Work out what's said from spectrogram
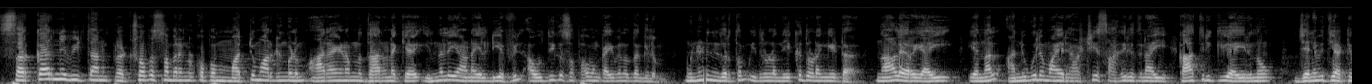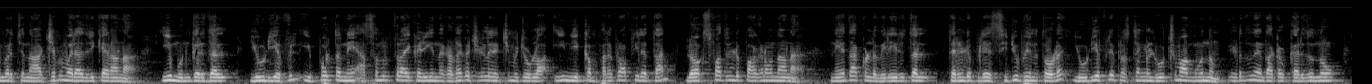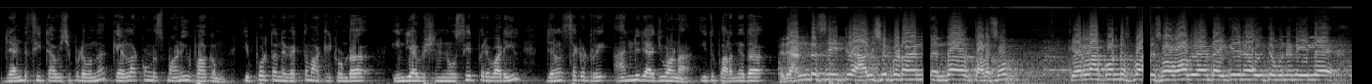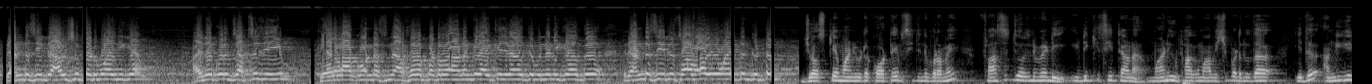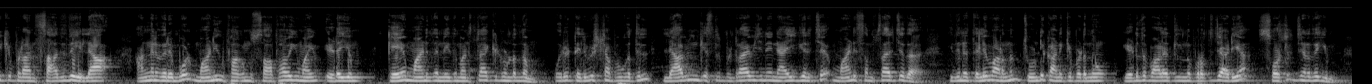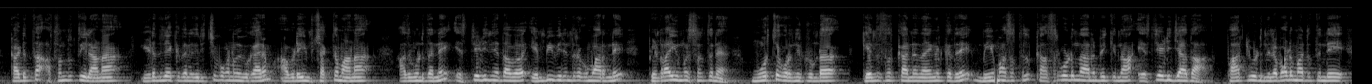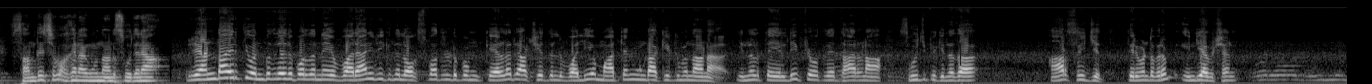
സർക്കാരിനെ വീഴ്ത്താൻ പ്രക്ഷോഭ സമരങ്ങൾക്കൊപ്പം മറ്റു മാർഗങ്ങളും ആരായണമെന്ന ധാരണയ്ക്ക് ഇന്നലെയാണ് എൽ ഡി എഫിൽ ഔദ്യോഗിക സ്വഭാവം കൈവന്നതെങ്കിലും മുന്നണി നേതൃത്വം ഇതിനുള്ള നീക്കം തുടങ്ങിയിട്ട് നാളേറെയായി എന്നാൽ അനുകൂലമായ രാഷ്ട്രീയ സാഹചര്യത്തിനായി കാത്തിരിക്കുകയായിരുന്നു. ജനവിധി അട്ടിമറിച്ചെന്ന ആക്ഷേപം വരാതിരിക്കാനാണ് ഈ മുൻകരുതൽ. യു ഡി എഫിൽ ഇപ്പോൾ തന്നെ അസംതൃപ്തരായി കഴിയുന്ന ഘടകകക്ഷികളെ ലക്ഷ്യം വെച്ചുള്ള ഈ നീക്കം ഫലപ്രാപ്തിയിലെത്താൻ ലോക്സഭാ തെരഞ്ഞെടുപ്പാകണമെന്നാണ് നേതാക്കളുടെ വിലയിരുത്തൽ. തെരഞ്ഞെടുപ്പിലെ സീറ്റ് വിഭജനത്തോടെ യു ഡി എഫിലെ പ്രശ്നങ്ങൾ രൂക്ഷമാകുമെന്നും ഇടതു നേതാക്കൾ കരുതുന്നു. രണ്ട് സീറ്റ് ആവശ്യപ്പെടുമെന്ന് കേരള കോൺഗ്രസ് മാണി വിഭാഗം ഇപ്പോൾ തന്നെ വ്യക്തമാക്കിയിട്ടുണ്ട്. ഇന്ത്യ വിഷൻ ന്യൂസ് സീറ്റ് പരിപാടിയിൽ ജനറൽ സെക്രട്ടറി ആന്റണി രാജുവാണ് ഇത് പറഞ്ഞത്. രണ്ട് സീറ്റ് ആവശ്യപ്പെടാൻ എന്താ തടസ്സം? കേരള കോൺഗ്രസ് പാർട്ടി സ്വാഭാവികമായിട്ട് ഐക്യജനാധിപത്യ മുന്നണിയിലെ രണ്ട് സീറ്റ് ആവശ്യപ്പെടുമായിരിക്കാം. അതിനെക്കുറിച്ച് ചർച്ച ചെയ്യും. കേരള കോൺഗ്രസിന് അർഹതപ്പെട്ടതാണെങ്കിൽ ഐക്യജനാധിപത്യ മുന്നണിക്കകത്ത് രണ്ട് സീറ്റ് സ്വാഭാവികമായിട്ടും കിട്ടും. ജോസ് കെ മാണിയുടെ കോട്ടയം സീറ്റിന് പുറമെ ഫ്രാൻസിസ് ജോർജിന് വേണ്ടി ഇടുക്കി സീറ്റാണ് മാണി വിഭാഗം ആവശ്യപ്പെടുന്നത്. ഇത് അംഗീകരിക്കപ്പെടാൻ സാധ്യതയില്ല. അങ്ങനെ വരുമ്പോൾ മാണി വിഭാഗം സ്വാഭാവികമായും ഇടയും. കെ എം മാണി തന്നെ ഇത് മനസ്സിലാക്കിയിട്ടുണ്ടെന്നും ഒരു ടെലിവിഷൻ അഭിമുഖത്തിൽ ലാവ്ലിൻ കേസിൽ പിണറായി വിജയനെ ന്യായീകരിച്ച് മാണി സംസാരിച്ചത് ഇതിന് തെളിവാണെന്നും ചൂണ്ടിക്കാണിക്കപ്പെടുന്നു. ഇടതുപാളയത്തിൽ നിന്ന് പുറത്തു ചാടിയ സോഷ്യൽ ജനതയും കടുത്ത അസംതൃപ്തിയിലാണ്. ഇടതിലേക്ക് തന്നെ തിരിച്ചു വികാരം അവിടെയും ശക്തമാണ്. അതുകൊണ്ട് തന്നെ എസ് ടി ഡി നേതാവ് എം പി വീരേന്ദ്രകുമാറിന്റെ പിണറായി വിമർശനത്തിന് മൂർച്ച കുറഞ്ഞിട്ടുണ്ട്. കേന്ദ്ര സർക്കാരിന്റെ നയങ്ങൾക്കെതിരെ മെയ് മാസത്തിൽ കാസർഗോഡ് നിന്ന് ആരംഭിക്കുന്ന എസ് ടി ഡി ജാഥ പാർട്ടിയുടെ നിലപാട് മാറ്റത്തിന്റെ സന്ദേശവാഹനാകുമെന്നാണ് സൂചന. രണ്ടായിരത്തി ഒൻപതിലേതുപോലെ തന്നെ വരാനിരിക്കുന്ന ലോക്സഭാ തെരഞ്ഞെടുപ്പും കേരള രാഷ്ട്രീയത്തിൽ വലിയ മാറ്റങ്ങൾ ഉണ്ടാക്കിയേക്കുമെന്നാണ് ഇന്നലത്തെ എൽ ഡി എഫ് യോഗത്തിലെ ധാരണ സൂചിപ്പിക്കുന്നത്. R Sreejith Thiruvananthapuram India Vision.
